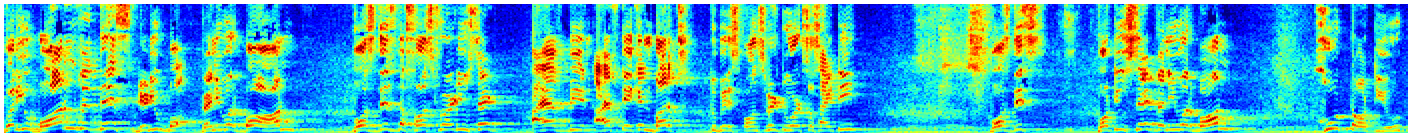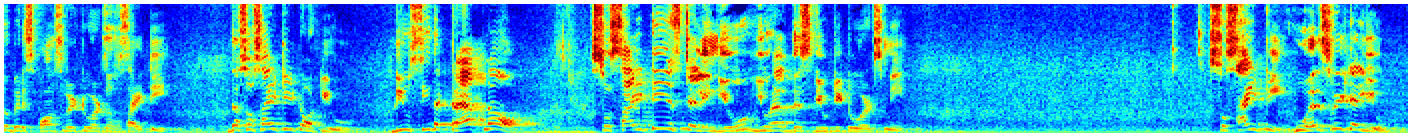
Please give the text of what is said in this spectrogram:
Were you born with this? Did you bo- when you were born? Was this the first word you said? I have been I have taken birth to be responsible towards society. Was this what you said when you were born? Who taught you to be responsible towards the society? The society taught you. Do you see the trap now? Society is telling you you have this duty towards me. Society, who else will tell you?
